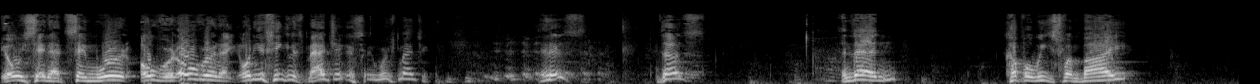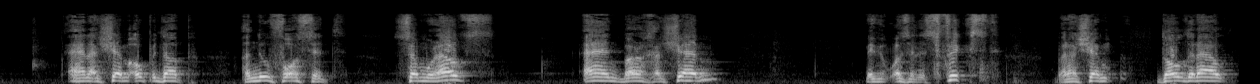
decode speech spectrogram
You always say that same word over and over. And I, what do you think it's magic? I said, it works magic. it is. It does. And then, a couple weeks went by, and Hashem opened up a new faucet somewhere else, and Baruch Hashem, maybe it wasn't as fixed, but Hashem doled it out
